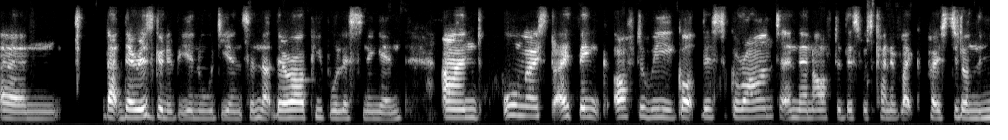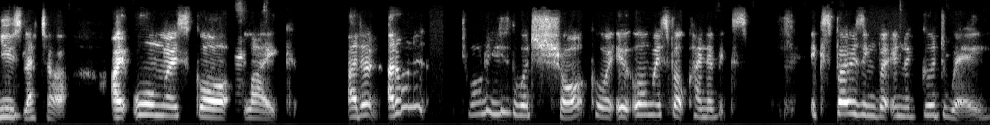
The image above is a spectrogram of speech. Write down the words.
um that there is going to be an audience and that there are people listening in. And almost i think after we got this grant and then after this was kind of like posted on the newsletter i almost got like i don't i don't want to do you want to use the word shock? Or it almost felt kind of ex- exposing but in a good way.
